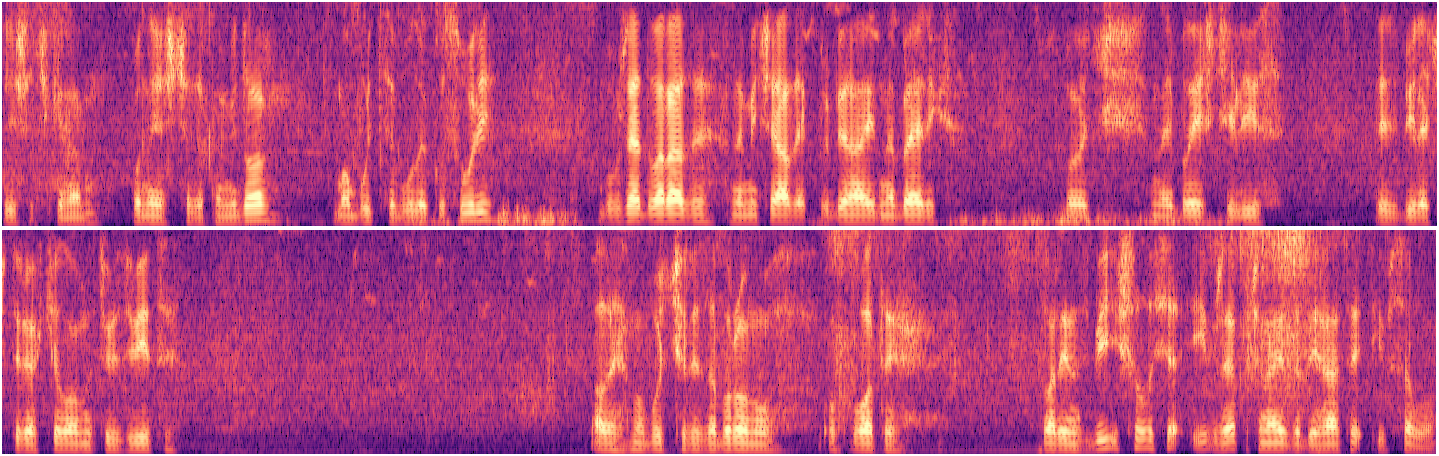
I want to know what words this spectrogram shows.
Трішечки нам понищили помідор. Мабуть, це були косулі, бо вже два рази замічали, як прибігають на берег, хоч найближчий ліс десь біля 4 кілометрів звідси. Але, мабуть, через заборону охоти тварин збільшилося і вже починають забігати і в село.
